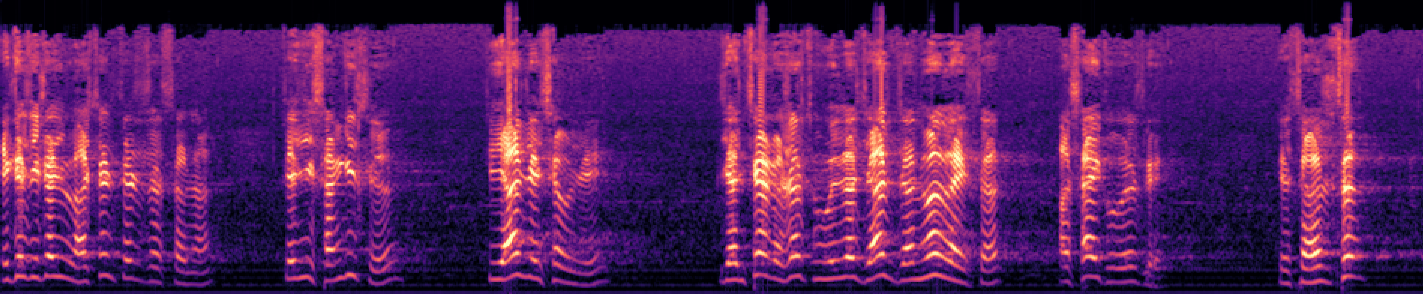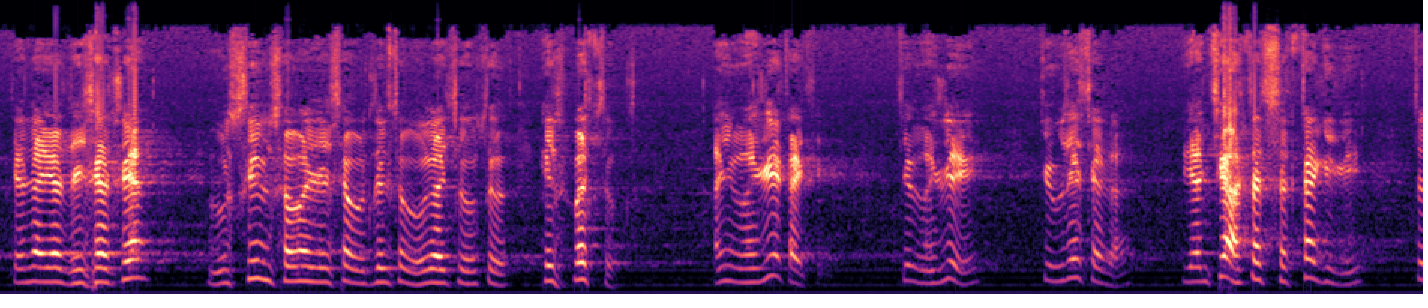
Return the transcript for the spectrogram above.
एका ठिकाणी भाषण करत असताना त्यांनी सांगितलं की या देशामध्ये ज्यांच्या घरात मुलं जास्त जन्माला येतात असा एक वर्ग आहे. याचा अर्थ त्यांना या देशातल्या मुस्लिम समाजाच्या बद्दलचं बोलायचं होतं हे स्पष्ट होतं. आणि म्हणजे काय ते? ते म्हणजे की उद्या त्याला यांच्या हातात सत्ता गेली तर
